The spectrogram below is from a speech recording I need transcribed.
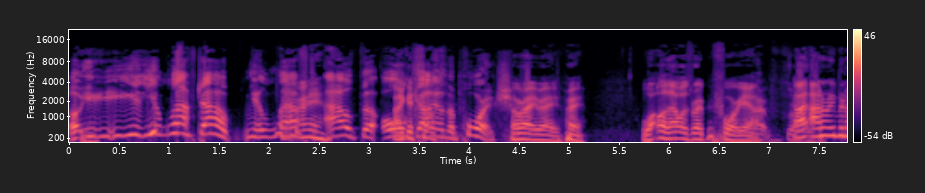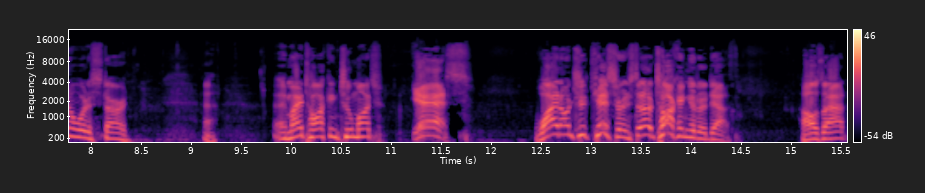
Oh, you, you you left out. You left Right. out the old guy on the porch. All right, right, right. Well, oh, that was right before. Yeah. I, I don't even know where to start. Uh, am I talking too much? Yes. Why don't you kiss her instead of talking her to death? How's that?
